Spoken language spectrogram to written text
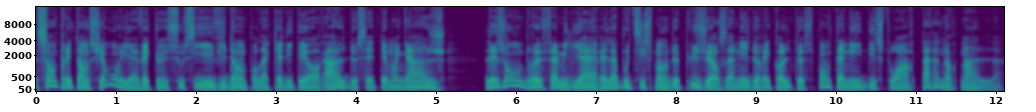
Sans prétention et avec un souci évident pour la qualité orale de ces témoignages, les ombres familières est l'aboutissement de plusieurs années de récolte spontanée d'histoires paranormales.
